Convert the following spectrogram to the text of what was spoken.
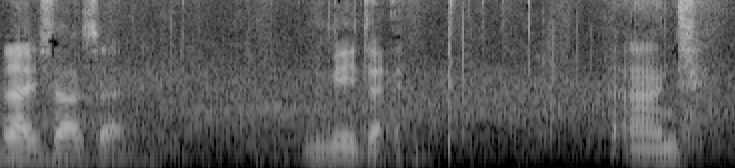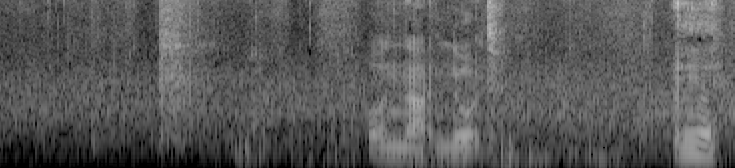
Right, so that's it. Made it. And on that note,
